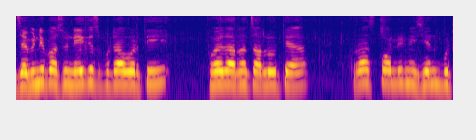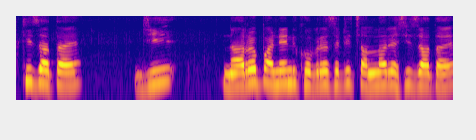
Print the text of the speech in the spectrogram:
जमिनीपासून एकच फुटावरती फळधारणा चालू होत्या. क्रॉस पॉलिनेशन बुटकी जात आहे जी नारळ पाणी आणि खोबऱ्यासाठी चालणारी अशी जात आहे.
